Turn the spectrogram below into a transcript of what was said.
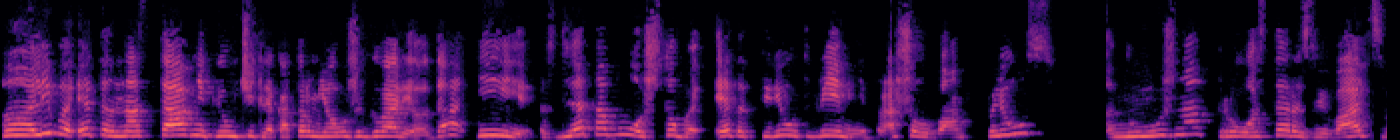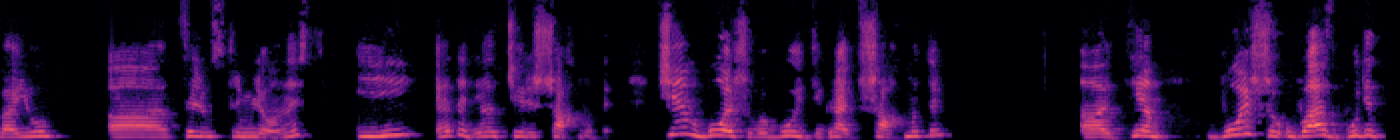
либо это наставник и учитель, о котором я уже говорила, да, и для того, чтобы этот период времени прошел вам в плюс, нужно просто развивать свою э, целеустремленность и это делать через шахматы. Чем больше вы будете играть в шахматы, э, тем больше у вас будет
